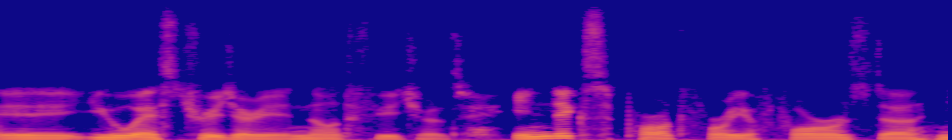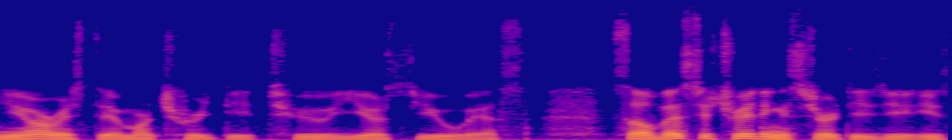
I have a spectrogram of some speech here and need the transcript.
uh, U.S. Treasury note futures. Index portfolio follows the nearest maturity two years U.S. So best trading strategy is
